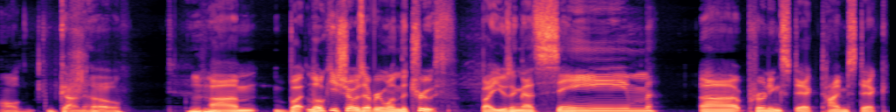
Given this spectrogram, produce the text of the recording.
all gun ho. Um, but Loki shows everyone the truth by using that same uh, pruning stick, time stick,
